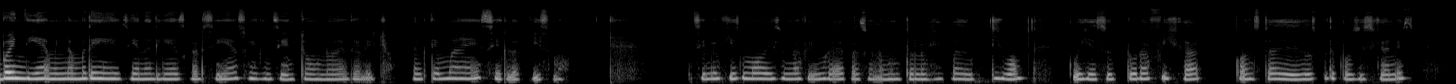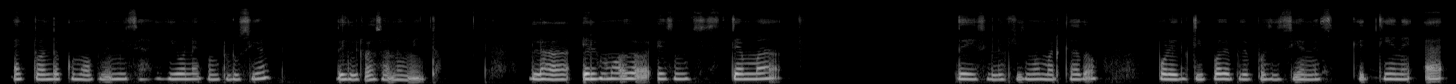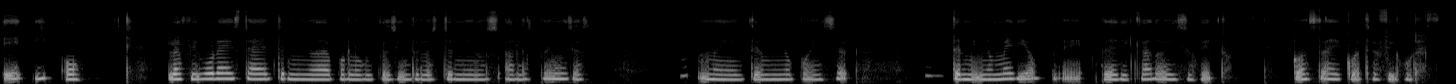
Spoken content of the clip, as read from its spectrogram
Buen día, mi nombre es Diana Díaz García, soy del 101 de Derecho. El tema es silogismo. Silogismo es una figura de razonamiento lógico deductivo cuya estructura fija consta de dos preposiciones actuando como premisa y una conclusión del razonamiento. El modo es un sistema de silogismo marcado por el tipo de preposiciones que tiene A, E y. La figura está determinada por la ubicación de los términos a las premisas. El término puede ser término medio, predicado y sujeto. Consta de cuatro figuras.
